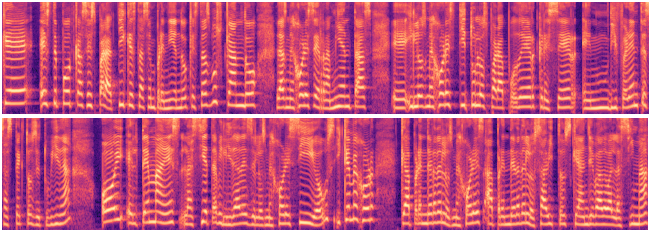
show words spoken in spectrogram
que este podcast es para ti que estás emprendiendo, que estás buscando las mejores herramientas eh, y los mejores títulos para poder crecer en diferentes aspectos de tu vida. Hoy el tema es las siete habilidades de los mejores CEOs y qué mejor que aprender de los mejores, aprender de los hábitos que han llevado a la cima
